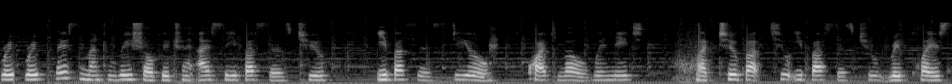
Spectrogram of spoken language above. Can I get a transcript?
re replacement ratio between ICE buses to e-buses still quite low. We need like two, two e-buses to replace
